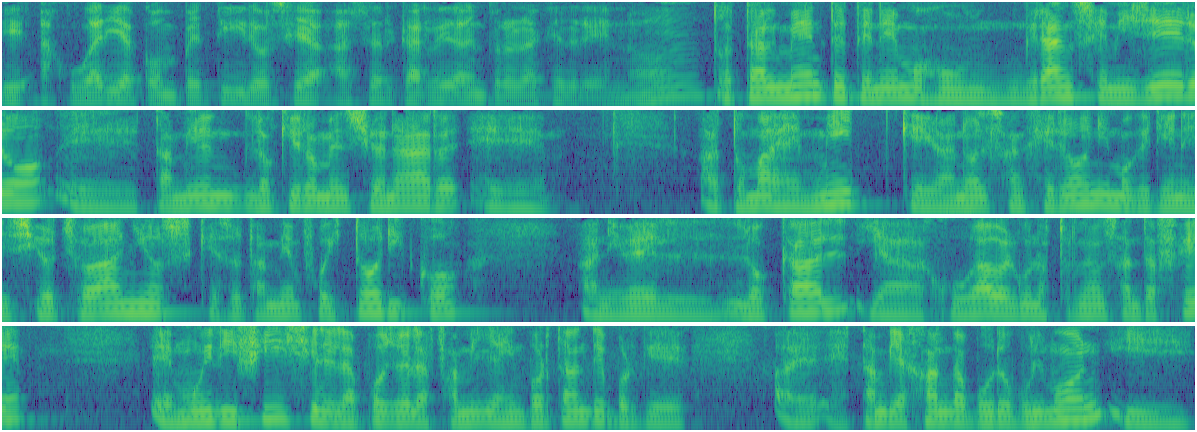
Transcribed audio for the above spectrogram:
eh, a jugar y a competir, o sea, a hacer carrera dentro del ajedrez, ¿no? Totalmente, tenemos un gran semillero, eh, también lo quiero mencionar eh, a Tomás Smith, que ganó el San Jerónimo, que tiene 18 años, que eso también fue histórico a nivel local y ha jugado algunos torneos en Santa Fe es muy difícil, el apoyo de la familia es importante porque eh, están viajando a puro pulmón y,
